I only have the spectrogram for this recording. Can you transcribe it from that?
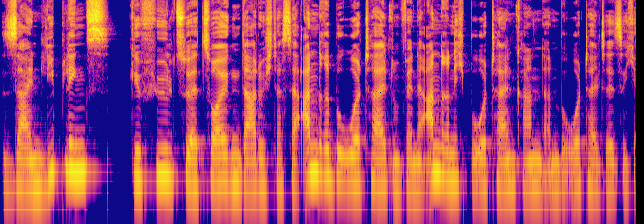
sein Lieblingsgefühl zu erzeugen, dadurch, dass er andere beurteilt. Und wenn er andere nicht beurteilen kann, dann beurteilt er sich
